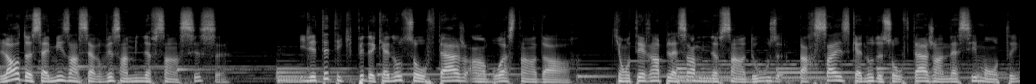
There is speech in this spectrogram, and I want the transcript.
Lors de sa mise en service en 1906, il était équipé de canaux de sauvetage en bois standard, qui ont été remplacés en 1912 par 16 canaux de sauvetage en acier monté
